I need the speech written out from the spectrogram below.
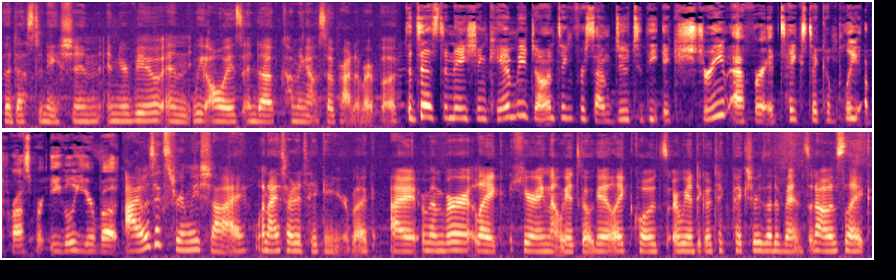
the destination in your view and we always end up coming out so proud of our book. The destination can be daunting for some due to the extreme effort it takes to complete a Prosper Eagle yearbook. I was extremely shy when I started taking yearbook. I remember like hearing that we had to go get like quotes or we had to go take pictures at events and I was like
